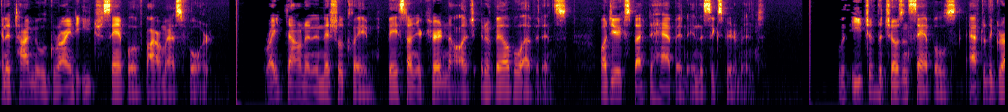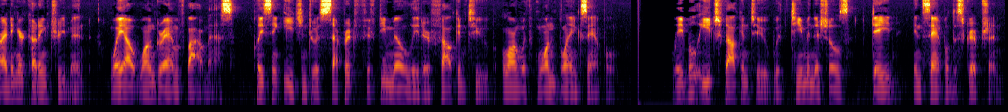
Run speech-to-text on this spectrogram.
and a time you will grind each sample of biomass for. Write down an initial claim based on your current knowledge and available evidence. What do you expect to happen in this experiment? With each of the chosen samples, after the grinding or cutting treatment, weigh out 1 gram of biomass, placing each into a separate 50 milliliter Falcon tube along with one blank sample. Label each Falcon tube with team initials, date, and sample description.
